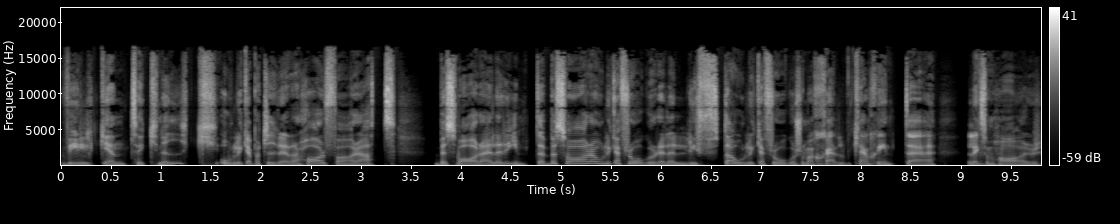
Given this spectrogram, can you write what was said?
vilken teknik olika partiledare har för att besvara eller inte besvara olika frågor eller lyfta olika frågor som man själv kanske inte liksom har,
